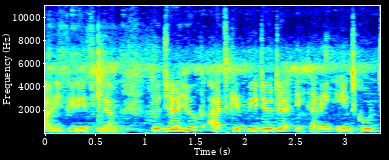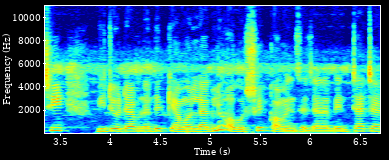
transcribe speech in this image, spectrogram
বাড়ি ফিরেছিলাম। তো যাই হোক আজকের ভিডিওটা এখানে এন্ড করছি। ভিডিওটা আপনাদের কেমন লাগল অবশ্যই কমেন্টসে জানাবেন। টাটা।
